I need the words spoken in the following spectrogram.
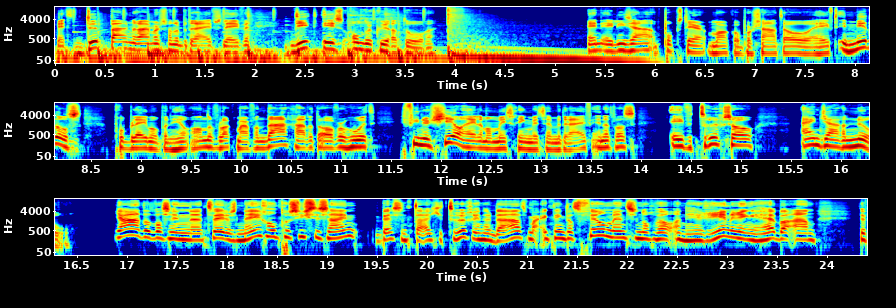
met de puinruimers van het bedrijfsleven. Dit is Onder Curatoren. En Elisa, popster Marco Borsato, heeft inmiddels problemen op een heel ander vlak. Maar vandaag gaat het over hoe het financieel helemaal misging met zijn bedrijf. En dat was even terug zo eind jaren nul. Ja, dat was in 2009 om precies te zijn. Best een tijdje terug, inderdaad. Maar ik denk dat veel mensen nog wel een herinnering hebben aan de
